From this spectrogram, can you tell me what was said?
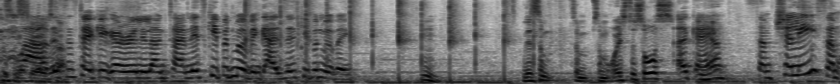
This is Wow, this stuff. is taking a really long time. Let's keep it moving, guys. Let's keep it moving. There's some, some, some oyster sauce. in Okay. here. Some chili, some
